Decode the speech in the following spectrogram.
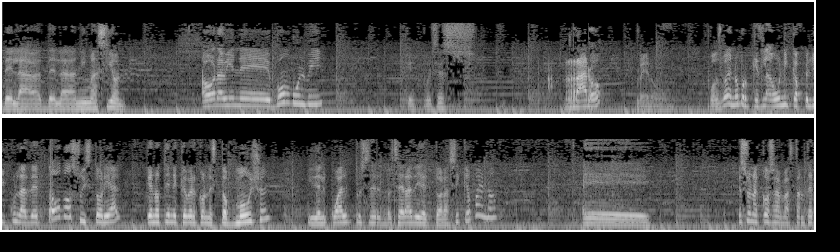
de, la, de la animación. Ahora viene Bumblebee, que pues es raro, pero pues bueno, porque es la única película de todo su historial que no tiene que ver con stop motion y del cual pues será director. Así que bueno, eh, es una cosa bastante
